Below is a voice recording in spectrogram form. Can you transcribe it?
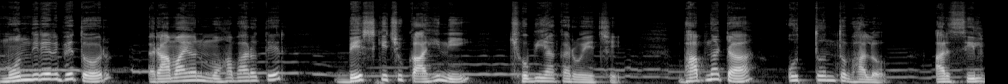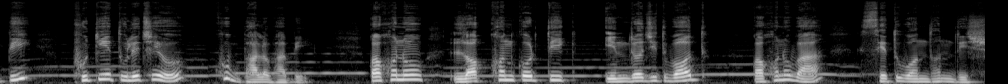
মন্দিরের ভেতর রামায়ণ মহাভারতের বেশ কিছু কাহিনী ছবি আঁকা রয়েছে। ভাবনাটা অত্যন্ত ভালো আর শিল্পী ফুটিয়ে তুলেছেও খুব ভালোভাবে। কখনো লক্ষণ কর্তৃক ইন্দ্রজিৎ বধ কখনো বা সেতুবন্ধন দৃশ্য।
